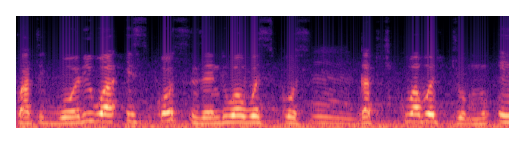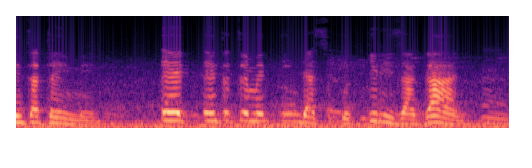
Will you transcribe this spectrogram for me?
kati gwoli wa east coast nze ndi wa west coast nga tukikuba bwe tutyo mu entertainment. E- entertainment industry twekkiriza gaani? Mm.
